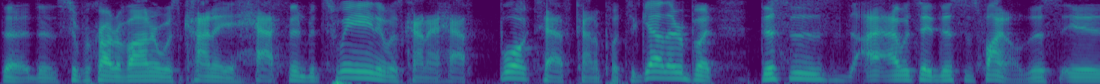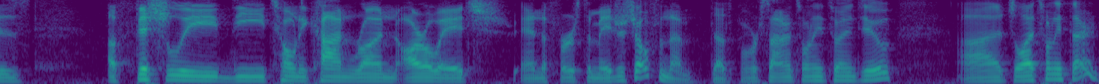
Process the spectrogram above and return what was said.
the the Supercard of Honor was kind of half in between. It was kind of half booked, half kind of put together. But this is, I, I would say, this is final. This is officially the Tony Khan run ROH and the first major show from them. That's before Sign 2022, uh, July 23rd.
